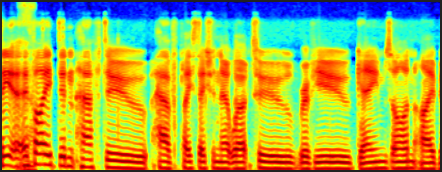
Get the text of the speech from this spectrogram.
See, if I didn't have to have PlayStation Network to review games on, I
